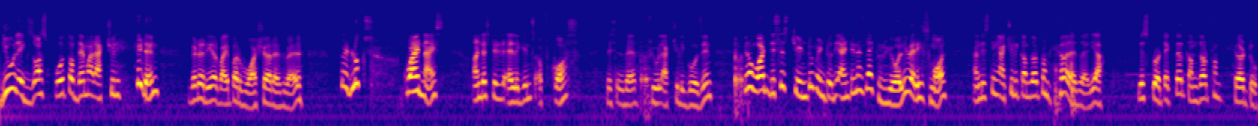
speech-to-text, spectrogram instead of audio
dual exhaust. Both of them are actually hidden. You get a rear wiper washer as well. So it looks quite nice. Understated elegance, of course. This is where fuel actually goes in. You know what? This is chin to minto. The antenna is like really very small. And this thing actually comes out from here as well. Yeah, this protector comes out from here too.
